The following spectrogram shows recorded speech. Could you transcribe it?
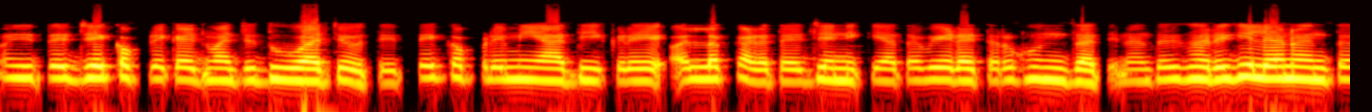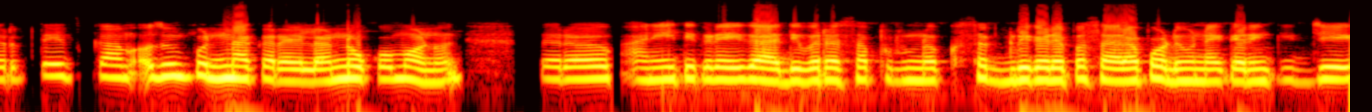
म्हणजे ते जे कपडे काय माझे धुवाचे होते ते कपडे मी आधी इकडे अलग काढत आहे. जेणे की आता वेळ आहे तर होऊन जाते नंतर घरी गेल्यानंतर तेच काम अजून पुन्हा करायला नको म्हणून. तर आणि तिकडे गादीवर असा पूर्ण सगळीकडे पसारा पडू नये कारण की जे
